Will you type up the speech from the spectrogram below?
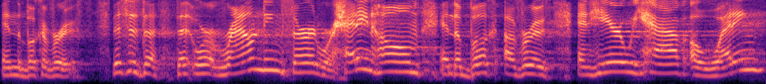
in the book of Ruth. This is the, the, we're rounding third, we're heading home in the book of Ruth. And here we have a wedding,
